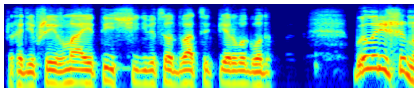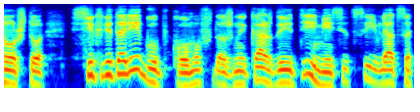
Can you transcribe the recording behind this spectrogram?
проходившей в мае 1921 года, было решено, что секретари губкомов должны каждые три месяца являться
